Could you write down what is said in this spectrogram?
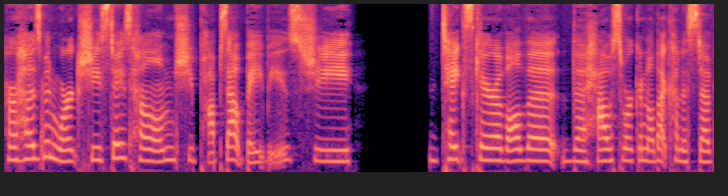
Her husband works, she stays home, she pops out babies, she takes care of all the the housework and all that kind of stuff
